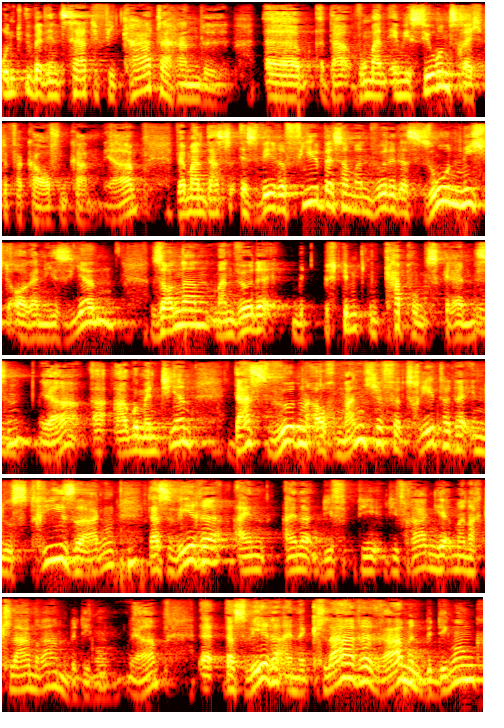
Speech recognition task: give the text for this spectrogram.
und über den Zertifikatehandel, äh, da, wo man Emissionsrechte verkaufen kann. Ja. Wenn man das, es wäre viel besser, man würde das so nicht organisieren, sondern man würde mit bestimmten Kappungsgrenzen mhm. ja, argumentieren. Das würden auch manche Vertreter der Industrie sagen. Das wäre ein, einer, die, die, die fragen ja immer nach klaren Rahmenbedingungen. Ja. Äh, das wäre eine klare Rahmenbedingung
